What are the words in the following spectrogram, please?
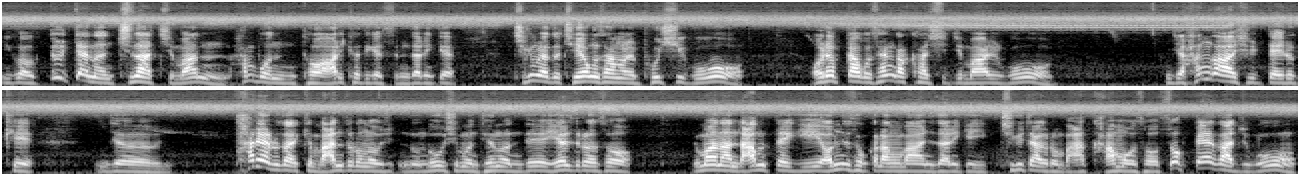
이거 뜰 때는 지났지만 한 번더 가르쳐 드리겠습니다. 그러니까 지금이라도 제 영상을 보시고 어렵다고 생각하시지 말고 이제 한가하실 때 이렇게 이제 타래로다 이렇게 만들어 놓으시- 놓으시면 되는데 예를 들어서 요만한 나무떼기 엄지손가락만 이렇게 지그자그로 막 감아서 쏙 빼가지고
